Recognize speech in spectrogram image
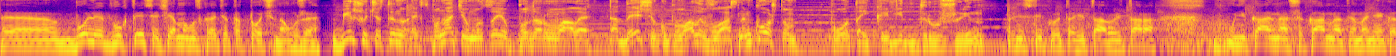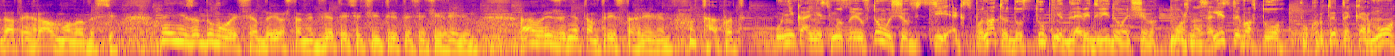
Э, Более двух тысяч, я могу сказать, это точно уже. Більшу частину експонатів музею подарували та дещо купували власним коштом. Потайки від дружин. Принесли какую-то гитару. Гитара уникальная, шикарная. Ты на ней когда-то играл в молодости. Ну и не задумывайся, отдаешь там и 2000, и 3000 гривен. А говоришь жене там 300 гривен. Вот так вот. Унікальність музею в тому, що всі експонати доступні для відвідувачів. Можна залізти в авто, покрутити кермо,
